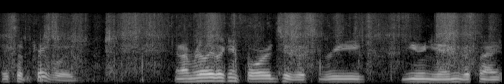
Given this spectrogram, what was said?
it's a privilege, and I'm really looking forward to this reunion with my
